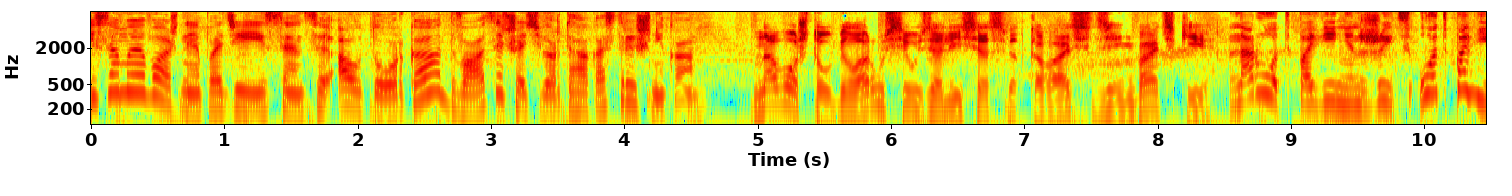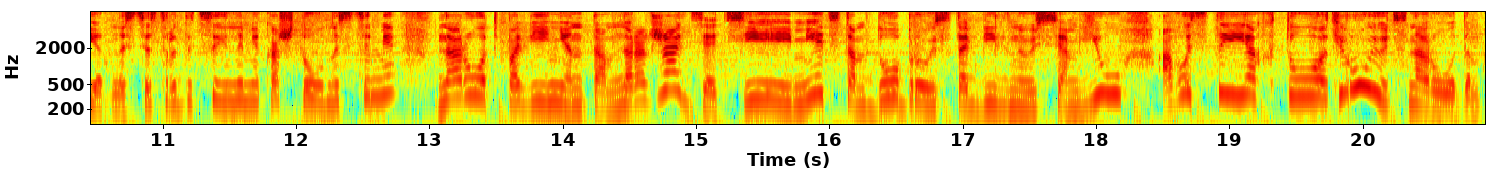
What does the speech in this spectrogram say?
І самыя важныя падзеі сэнсы аўторка 24 кастрычніка. Навошта ў Беларусі ўзяліся святкаваць дзень бацькі. Народ павінен жыць у адпаведнасці з традыцыйнымі каштоўнасцямі. Народ павінен там нараджаць дзяцей, мець там добрую стабільную сям'ю. А вось тыя, хто кіруюць народам,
